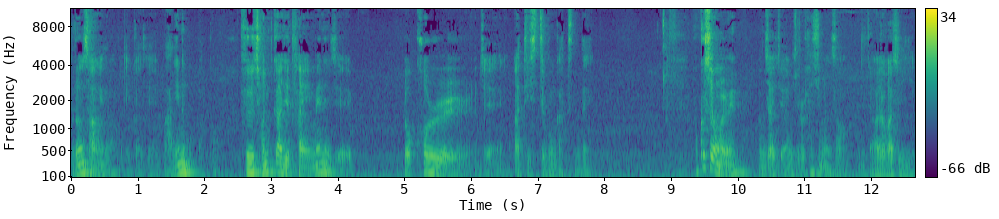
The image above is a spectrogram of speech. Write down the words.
그런 상황이다 보니까 이제 많이는 못 봤고 그 전까지 타임에는 이제 local 이제 아티스트 분 같은데 포크송을 혼자 이제 연주를 하시면서 여러 가지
